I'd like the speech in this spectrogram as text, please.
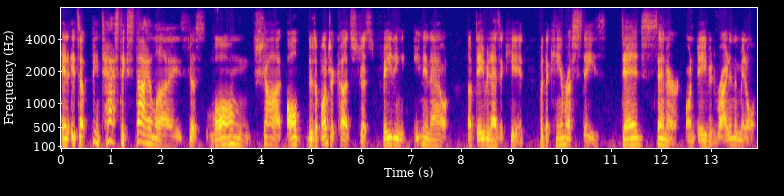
And it's a fantastic stylized, just long shot. All there's a bunch of cuts just fading in and out of David as a kid, but the camera stays dead center on David right in the middle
